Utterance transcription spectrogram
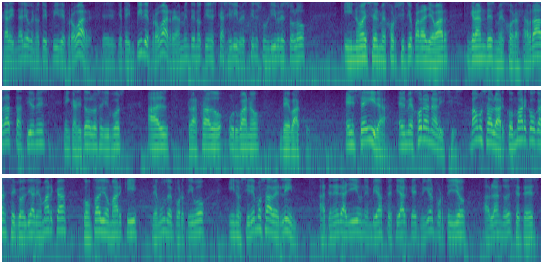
calendario que no te pide probar, que te impide probar, realmente no tienes casi libres, tienes un libre solo y no es el mejor sitio para llevar grandes mejoras. Habrá adaptaciones en casi todos los equipos al trazado urbano de Bakú. Enseguida, el mejor análisis. Vamos a hablar con Marco Canseco, el diario Marca, con Fabio Marqui, de Mundo Deportivo, y nos iremos a Berlín a tener allí un enviado especial que es Miguel Portillo, hablando de ese test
